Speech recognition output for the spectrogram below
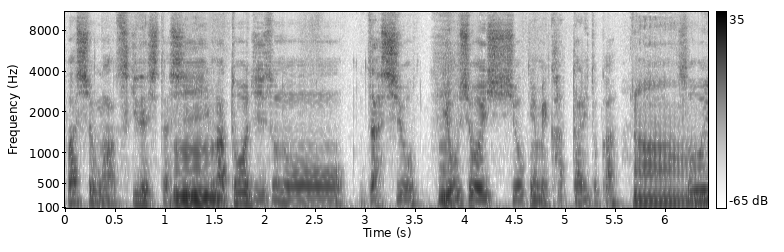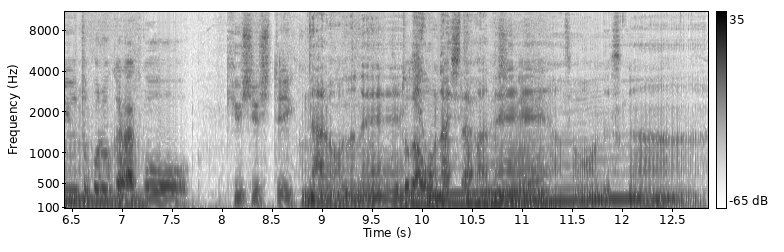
ファッションが好きでしたし、うん。まあ、当時その雑誌を洋書を一生懸命買ったりとか、あー。そういうところからこう吸収していくなるほどね。ことが多かったね。そうですか。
